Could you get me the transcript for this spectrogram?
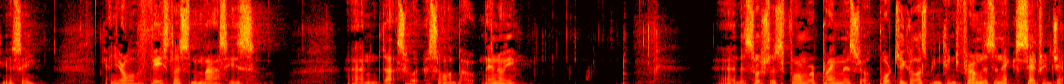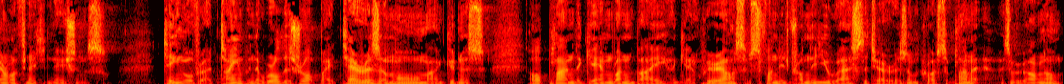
You see, and you're all faceless masses, and that's what it's all about. Anyway, uh, the socialist former Prime Minister of Portugal has been confirmed as the next Secretary General of the United Nations taking over at a time when the world is rocked by terrorism. Oh my goodness. All planned again, run by, again, where else was funded from the US, the terrorism across the planet, as we all know.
